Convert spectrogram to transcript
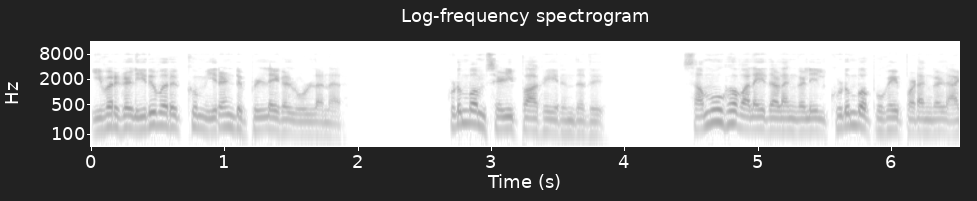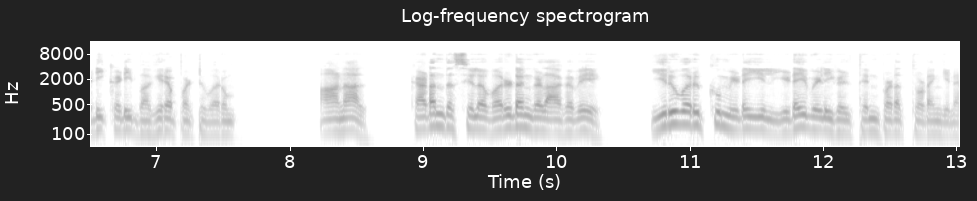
இவர்கள் இருவருக்கும் இரண்டு பிள்ளைகள் உள்ளனர். குடும்பம் செழிப்பாக இருந்தது. சமூக வலைதளங்களில் குடும்ப புகைப்படங்கள் அடிக்கடி பகிரப்பட்டு வரும். ஆனால் கடந்த சில வருடங்களாகவே இருவருக்கும் இடையில் இடைவெளிகள் தென்படத் தொடங்கின.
